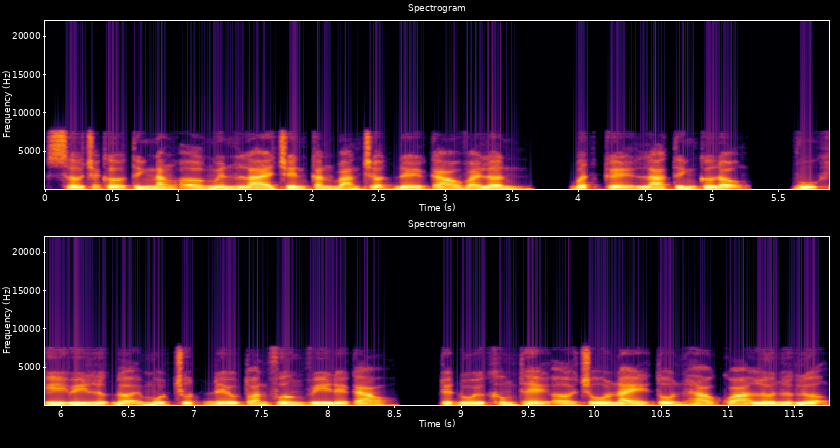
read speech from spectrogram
sở trái cờ tính năng ở nguyên lai trên căn bản trợt đề cao vài lần, bất kể là tính cơ động vũ khí uy lực đợi một chút đều toàn phương vi đề cao, tuyệt đối không thể ở chỗ này tổn hao quá lớn lực lượng,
